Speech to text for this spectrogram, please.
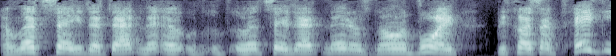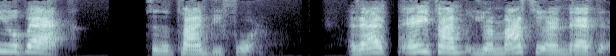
And let's say that that uh, let's say that neder is null and void because I'm taking you back to the time before. And that anytime you're matir and neder,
